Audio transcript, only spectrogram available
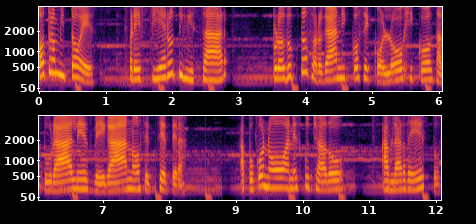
Otro mito es, prefiero utilizar productos orgánicos, ecológicos, naturales, veganos, etc. ¿A poco no han escuchado hablar de estos?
